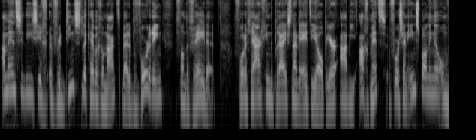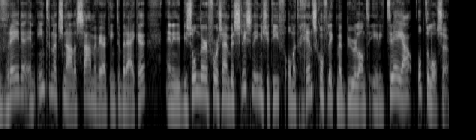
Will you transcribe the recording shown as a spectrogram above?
aan mensen die zich verdienstelijk hebben gemaakt bij de bevordering van de vrede. Vorig jaar ging de prijs naar de Ethiopiër Abiy Ahmed voor zijn inspanningen om vrede en internationale samenwerking te bereiken. En in het bijzonder voor zijn beslissende initiatief om het grensconflict met buurland Eritrea op te lossen.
